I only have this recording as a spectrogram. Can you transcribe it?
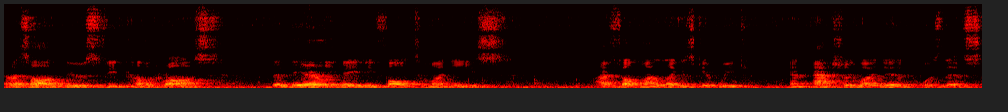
And I saw a news feed come across that nearly made me fall to my knees. I felt my legs get weak, and actually what I did was this.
